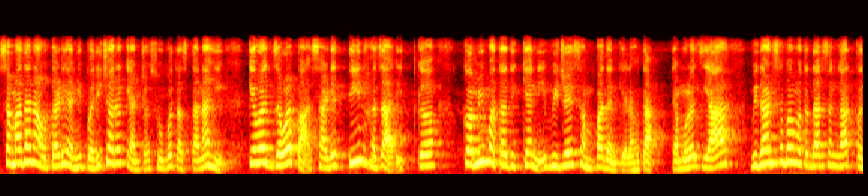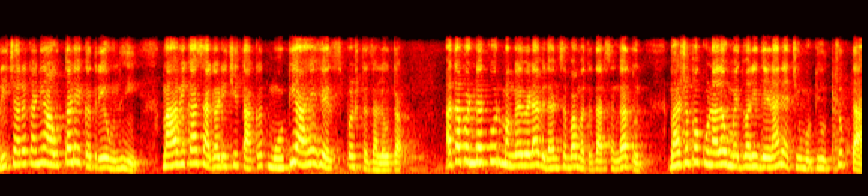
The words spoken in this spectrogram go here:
समाधान आवताडे आणि परिचारक यांच्या सोबत असतानाही केवळ जवळपास साडेतीन हजार इतकं कमी मताधिक्यांनी विजय संपादन केला होता. त्यामुळेच या विधानसभा मतदारसंघात परिचारक आणि आवताडे एकत्र येऊनही महाविकास आघाडीची ताकद मोठी आहे हे स्पष्ट झालं होतं. आता पंढरपूर मंगळवेढा विधानसभा मतदारसंघातून भाजप कुणाला उमेदवारी देणार याची मोठी उत्सुकता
